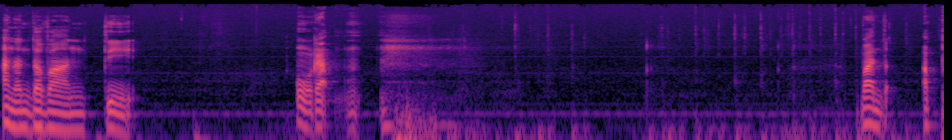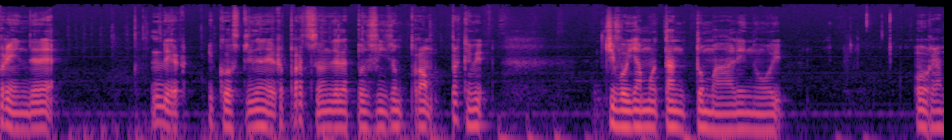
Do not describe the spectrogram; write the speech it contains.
Andando avanti, ora. Vado a prendere le, i costi delle riparazioni dell'Apple Vision Pro perché vi, ci vogliamo tanto male noi. Ora.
